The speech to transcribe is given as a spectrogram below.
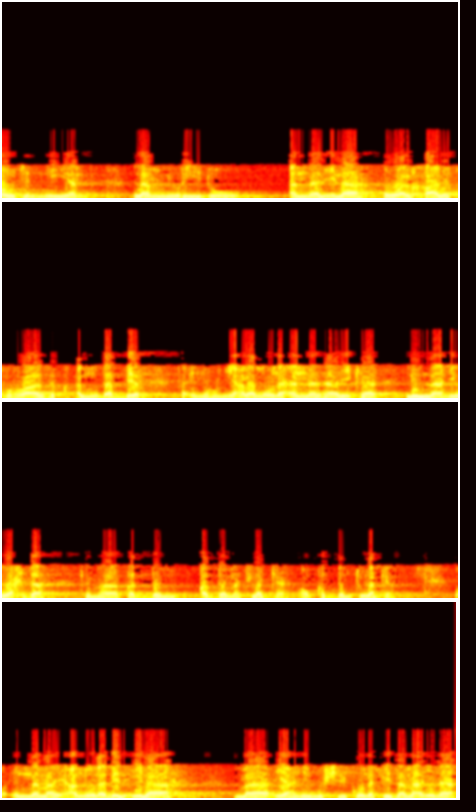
أو جنيا. لم يريدوا أن الإله هو الخالق الرازق المدبر فإنهم يعلمون أن ذلك لله وحده كما قدم قدمت لك أو قدمت لك. وإنما يعنون بالإله ما يعني المشركون في زماننا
